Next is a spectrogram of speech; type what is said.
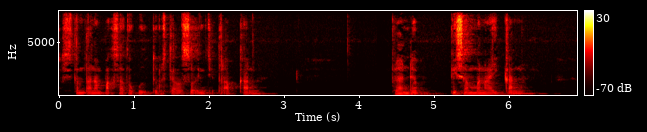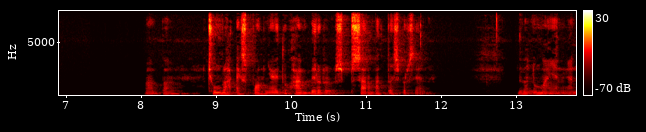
sistem tanam paksa atau kultur stelsel ini diterapkan, Belanda bisa menaikkan apa jumlah ekspornya itu hampir sebesar 14 persen. Itu kan lumayan kan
